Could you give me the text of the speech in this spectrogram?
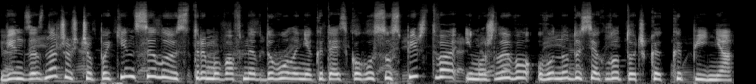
Він зазначив, що Пекін силою стримував невдоволення китайського суспільства, і можливо воно досягло точки кипіння.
